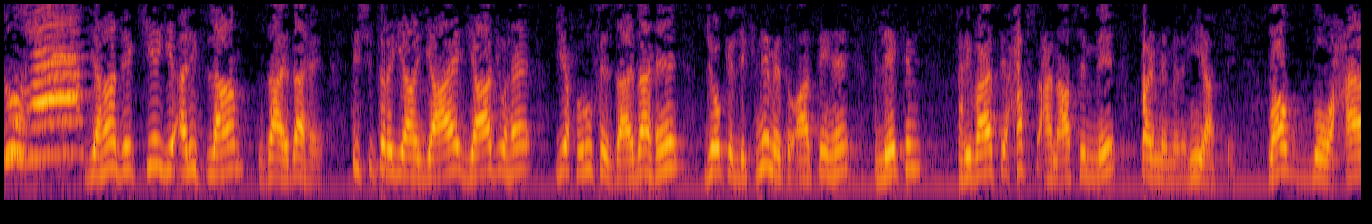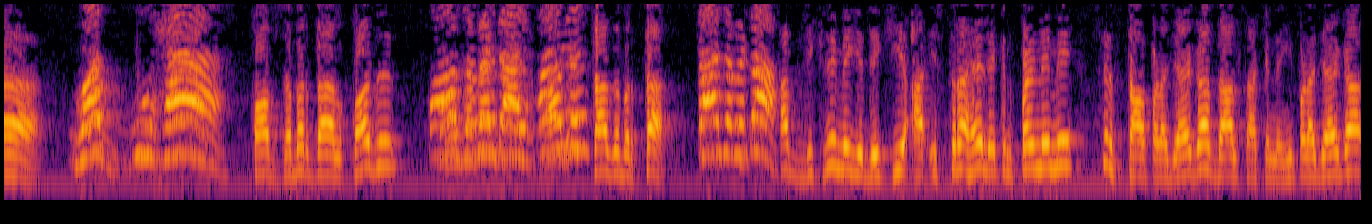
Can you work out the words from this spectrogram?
دو حا یہاں دیکھیے یہ الف لام زائدہ ہے۔ اسی طرح یہاں یا یا جو ہے یہ حروف زائدہ ہیں جو کہ لکھنے میں تو آتے ہیں لیکن روایت حفظ عناصم میں پڑھنے میں نہیں آتے۔ والضحى والضحى قاف زبر دال قد قاف زبر دال قد تا زبر تا. اب لکھنے میں یہ دیکھیے اس طرح ہے لیکن پڑھنے میں صرف تا پڑھا جائے گا دال ساکن نہیں پڑھا جائے گا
